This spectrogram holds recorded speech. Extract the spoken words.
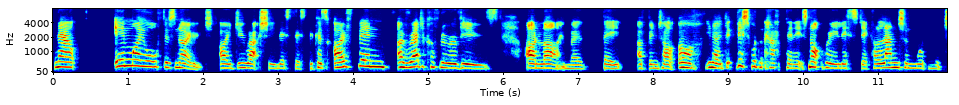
Now in my author's note i do actually list this because i've been i've read a couple of reviews online where they i've been told oh you know th- this wouldn't happen. It's not realistic. A lantern wouldn't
